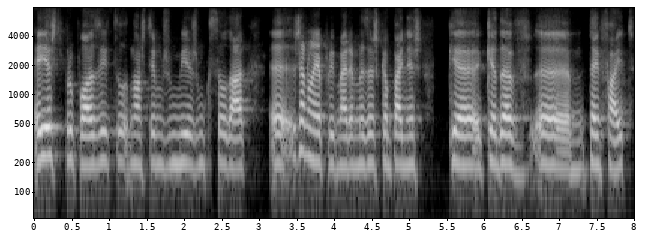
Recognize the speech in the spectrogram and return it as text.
A este propósito, nós temos mesmo que saudar, uh, já não é a primeira, mas as campanhas que a, que a Dove uh, tem feito.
